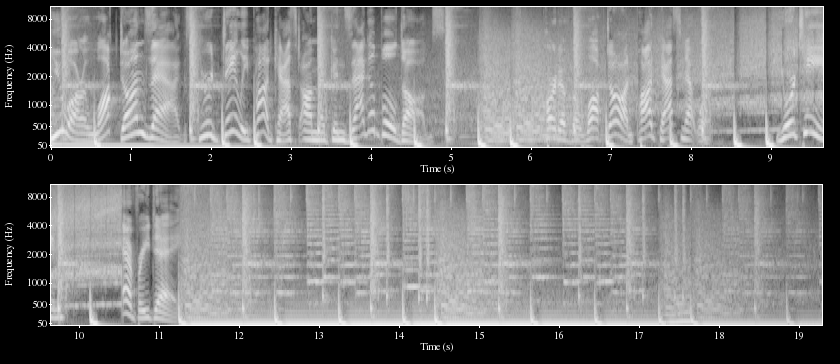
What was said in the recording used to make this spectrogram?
You are Locked On Zags, your daily podcast on the Gonzaga Bulldogs. Part of the Locked On Podcast Network. Your team every day.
